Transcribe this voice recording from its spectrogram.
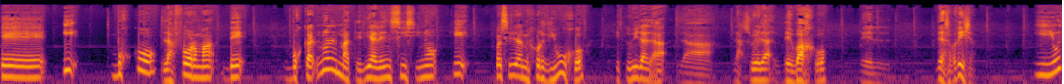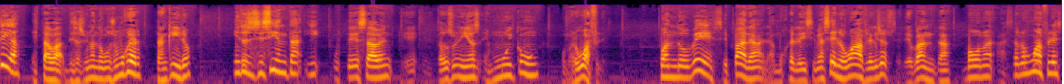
Eh, y buscó la forma de buscar, no el material en sí, sino que, cuál sería el mejor dibujo que tuviera la, la, la suela debajo del, de la zapatilla. Y un día estaba desayunando con su mujer, tranquilo, y entonces se sienta y ustedes saben que en Estados Unidos es muy común comer waffles. Cuando ve, se para, la mujer le dice, me haces los waffles, que yo, se levanta Bowman a hacer los waffles,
